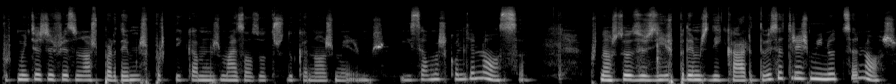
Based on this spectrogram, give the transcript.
Porque muitas das vezes nós perdemos porque dedicamos-nos mais aos outros do que a nós mesmos. E isso é uma escolha nossa. Porque nós todos os dias podemos dedicar dois a três minutos a nós.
